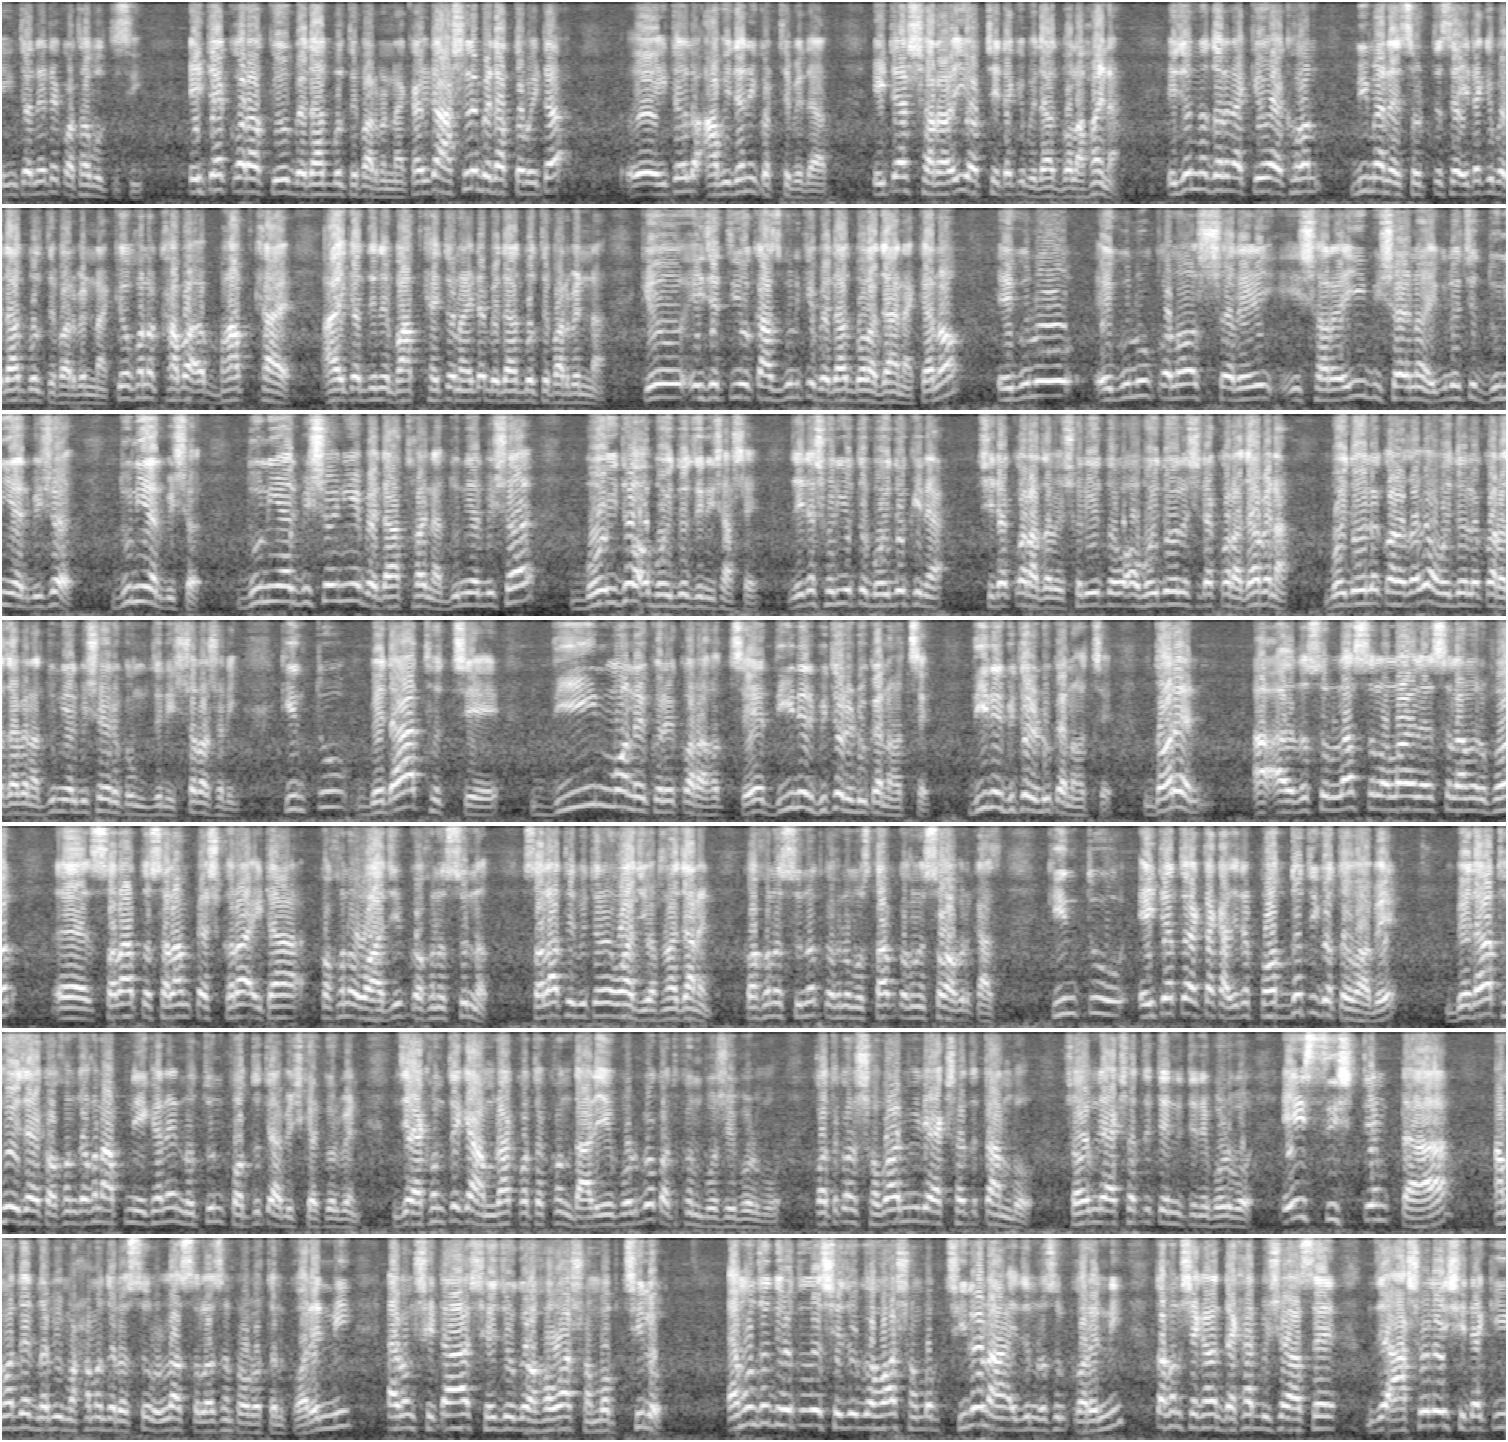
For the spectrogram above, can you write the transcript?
ইন্টারনেটে কথা বলতেছি। এটা করা কেউ বেদাত বলতে পারবেন না। কারণ এটা আসলে বেদাত, তবে এটা এটা হলো আবিধানিক অর্থে বেদাত। এটা সারাই অর্থে এটাকে বেদাত বলা হয় না। এই জন্য ধরে না, কেউ এখন বিমানে চড়তেছে এটাকে বেদাত বলতে পারবেন না। কেউ কোনো খাবার, ভাত খায়, আগেকার দিনে ভাত খাইতো না, এটা বেদাত বলতে পারবেন না। কেউ এই জাতীয় কাজগুলিকে বেদাত বলা যায় না। কেন? এগুলো এগুলো কোনো সারাই বিষয় নয়। এগুলো হচ্ছে দুনিয়ার বিষয় দুনিয়ার বিষয়। দুনিয়ার বিষয় নিয়ে বেদাত হয় না। দুনিয়ার বিষয় বৈধ, অবৈধ জিনিস আসে। যেটা শরীয়তে বৈধ কিনা, সেটা করা যাবে। শরীয়তে অবৈধ হলে সেটা করা যাবে না। বৈধ হলে করা যাবে, অবৈধ হলে করা যাবে না। দুনিয়ার বিষয় এরকম জিনিস সরাসরি। কিন্তু বেদাত হচ্ছে, দিন মনে করে করা হচ্ছে, দিনের ভিতরে ঢুকানো হচ্ছে। দিনের ভিতরে ঢুকানো হচ্ছে। ধরেন রসুল্লাহ সাল্লামের উপর সলাত ও সালাম পেশ করা, এটা কখনো ওয়াজিব, কখনো সুনত সলাতের ভিতরে ওয়াজিব, আপনারা জানেন। কখনো সুনত কখনো মুস্তাব কখনো সোয়াবের কাজ। কিন্তু এইটা তো একটা কাজ, এটা পদ্ধতিগতভাবে বেদাত হয়ে যায় কখন, যখন আপনি এখানে নতুন পদ্ধতি আবিষ্কার করবেন। যে এখন থেকে আমরা কতক্ষণ দাঁড়িয়ে পড়ব, কতক্ষণ বসে পড়ব, কতক্ষণ সবাই মিলে একসাথে টানবো, সবাই মিলে একসাথে টেনে টেনে পড়ব, এই সিস্টেমটা আমাদের নবী মোহাম্মদ রসুল্লাহ সাল্লাম প্রবর্তন করেননি এবং সেটা সে যুগে হওয়া সম্ভব ছিল। এমন যদি হতো সে যোগ্য হওয়া সম্ভব ছিল না, এই জন্য রসুল করেননি, তখন সেখানে দেখার বিষয় আছে যে আসলে সেটা কি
